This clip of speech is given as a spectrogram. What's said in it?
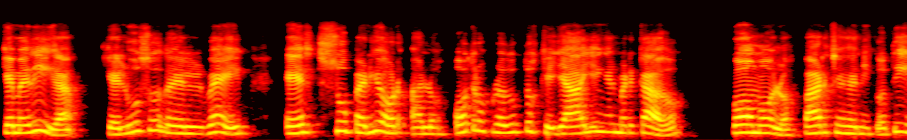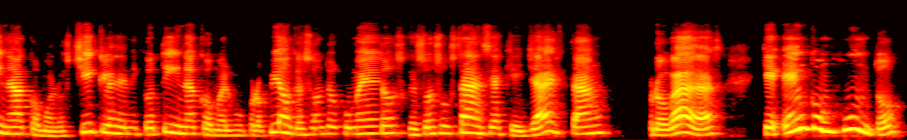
que me diga que el uso del vape es superior a los otros productos que ya hay en el mercado, como los parches de nicotina, como los chicles de nicotina, como el bupropión, que son documentos, que son sustancias que ya están probadas, que en conjunto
